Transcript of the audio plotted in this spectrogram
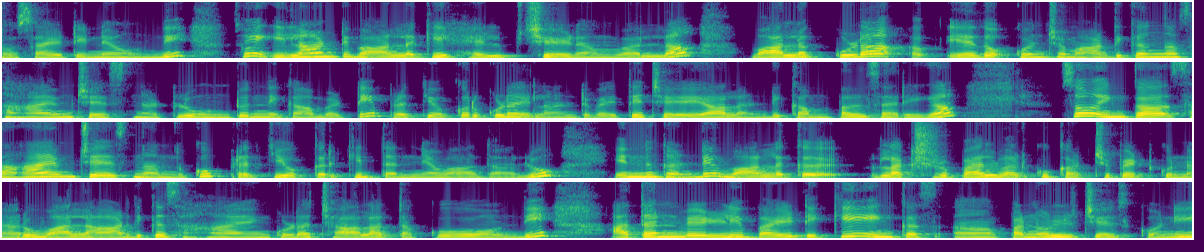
సొసైటీనే ఉంది. సో ఇలాంటి వాళ్ళకి హెల్ప్ చేయడం వల్ల వాళ్ళకు కూడా ఏదో కొంచెం ఆర్థిక ఆర్థికంగా సహాయం చేసినట్లు ఉంటుంది కాబట్టి ప్రతి ఒక్కరు కూడా ఇలాంటివి అయితే చేయాలండి కంపల్సరీగా. సో ఇంకా సహాయం చేసినందుకు ప్రతి ఒక్కరికి ధన్యవాదాలు. ఎందుకంటే వాళ్ళకి లక్ష రూపాయల వరకు ఖర్చు పెట్టుకున్నారు. వాళ్ళ ఆర్థిక సహాయం కూడా చాలా తక్కువ ఉంది. అతను వెళ్ళి బయటికి ఇంకా పనులు చేసుకొని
